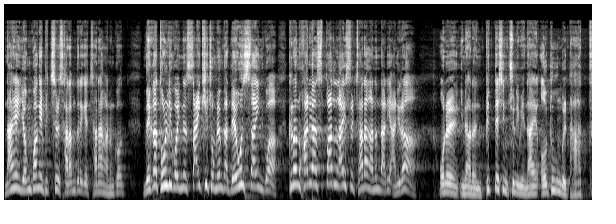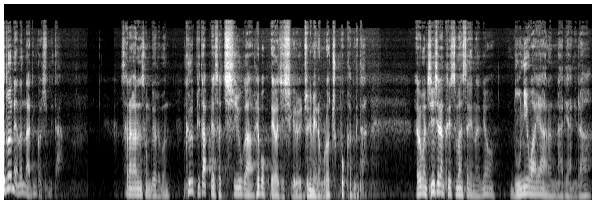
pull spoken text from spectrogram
나의 영광의 빛을 사람들에게 자랑하는 것, 내가 돌리고 있는 사이키 조명과 네온 사인과 그런 화려한 스팟라이트를 자랑하는 날이 아니라 오늘 이날은 빛 대신 주님이 나의 어두움을 다 드러내는 날인 것입니다. 사랑하는 성도 여러분, 그 빛 앞에서 치유가 회복되어지시기를 주님의 이름으로 축복합니다. 여러분, 진실한 크리스마스에는요, 눈이 와야 하는 날이 아니라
